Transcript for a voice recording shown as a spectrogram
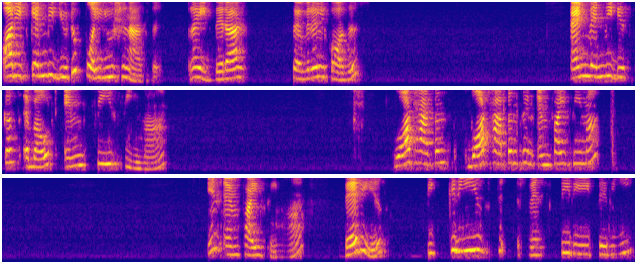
or it can be due to pollution as well right? There are several causes. And when we discuss about emphysema what happens what happens in emphysema? In emphysema there is decreased respiratory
